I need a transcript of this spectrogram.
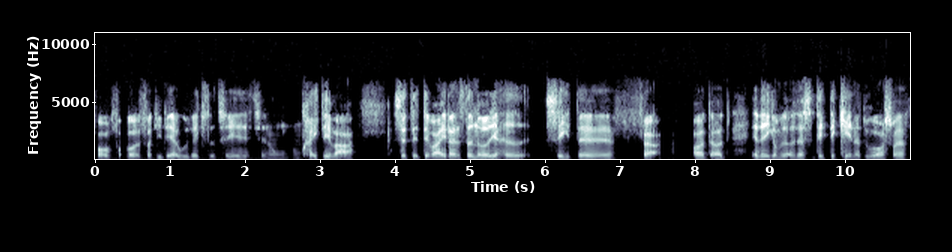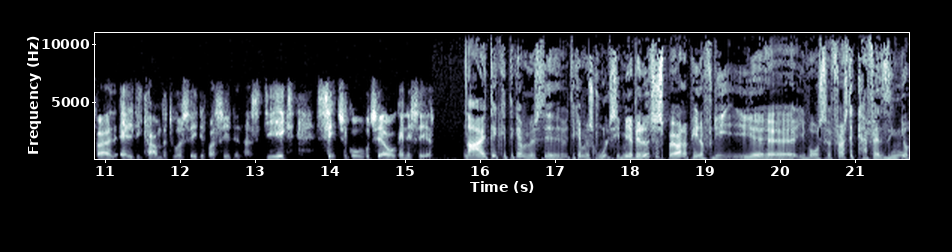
for, for, for de der udvekslet til, til nogle, nogle rigtige varer. Så det, det var et eller andet sted noget, jeg havde set øh, før, og, og jeg ved ikke om, altså det, det kender du også fra, fra alle de kampe, du har set i Brasilien. Altså, de er ikke sindssygt gode til at organisere. Nej, det, det, kan man, øh, det kan man roligt sige. Men jeg bliver nødt til at spørge dig, Peter, fordi i, øh, i vores første cafezinho,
